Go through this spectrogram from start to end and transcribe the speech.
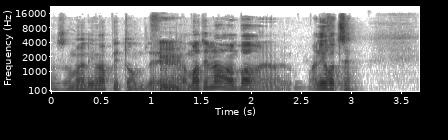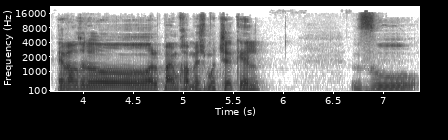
אז הוא אומר לי, מה פתאום? זה... Hmm. אמרתי לא, בוא, אני רוצה. העברתי לו 2,500 שקל, והוא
